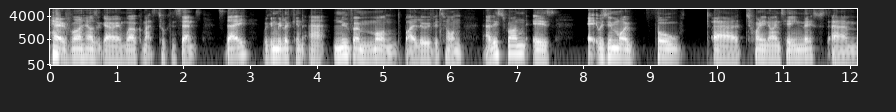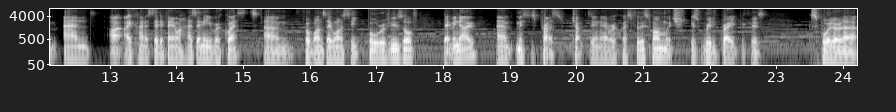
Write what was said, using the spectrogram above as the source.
Hey everyone, how's it going? Welcome back to Talking Scents. Today we're going to be looking at Nouveau Monde by Louis Vuitton. Now this one is, it was in my full uh, 2019 list um, and I, I kind of said if anyone has any requests um, for ones they want to see full reviews of, let me know. Um, Mrs. Press chucked in a request for this one, which is really great because, spoiler alert,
